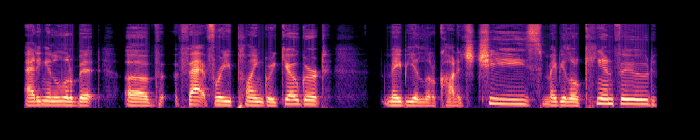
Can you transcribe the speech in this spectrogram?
adding in a little bit of fat-free plain greek yogurt maybe a little cottage cheese, maybe a little canned food.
